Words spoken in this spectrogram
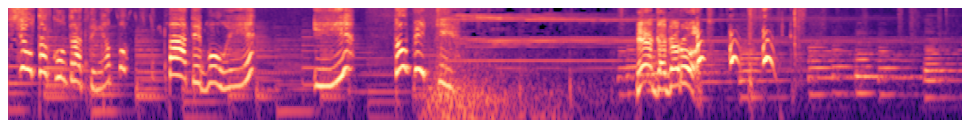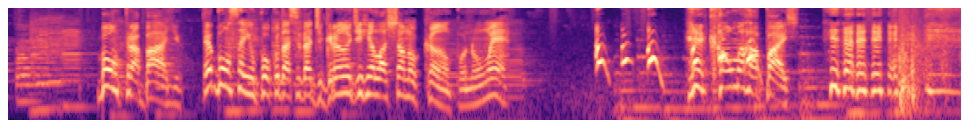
Chuta contratempo, bate bourré e tom piquet. Pega, garoto! Bom trabalho. É bom sair um pouco da cidade grande e relaxar no campo, não é? Calma, rapaz.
